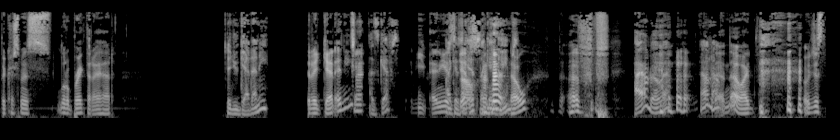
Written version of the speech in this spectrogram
the Christmas little break that I had. Did you get any Did I get any? As gifts? Any, any Like as as gifts? gifts, like games? no. I don't know, man. I don't know. no, I, I was just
